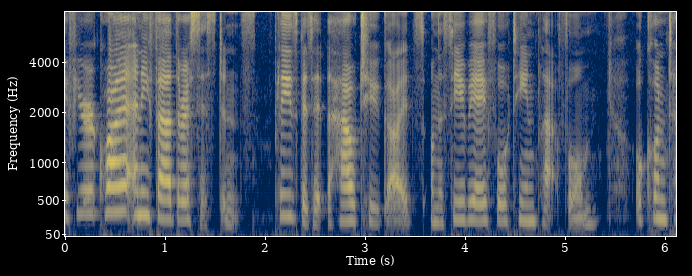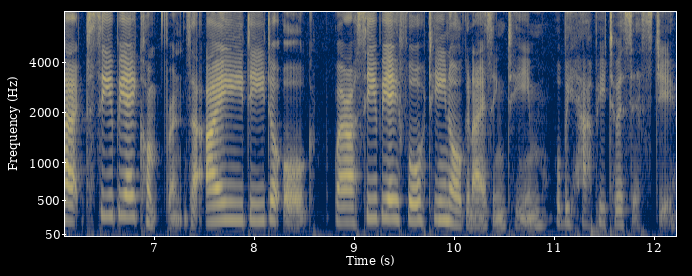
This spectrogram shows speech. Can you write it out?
If you require any further assistance, please visit the how-to guides on the CBA 14 platform or contact CBA Conference at ied.org where our CBA 14 organising team will be happy to assist you.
